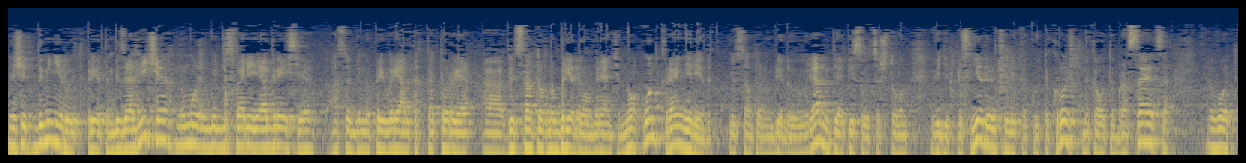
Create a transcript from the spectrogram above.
Значит, доминирует при этом безразличие, но может быть дисфория и агрессия, особенно при вариантах, которые э, галлюцинаторно-бредовом варианте, но он крайне редок. Галлюцинаторно-бредовый вариант, где описывается, что он видит преследователей, какую-то кровь, на кого-то бросается, вот,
